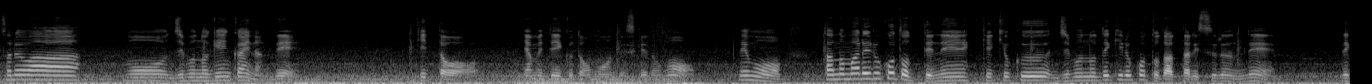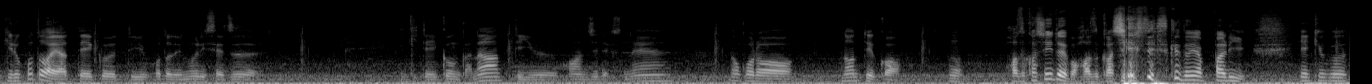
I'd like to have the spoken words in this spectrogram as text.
それはもう自分の限界なんできっとやめていくと思うんですけどもでも頼まれることってね結局自分のできることだったりするんでできることはやっていくっていうことで無理せず生きていくんかなっていう感じですね。だから何て言うかもう恥ずかしいといえば恥ずかしいですけどやっぱり。結局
